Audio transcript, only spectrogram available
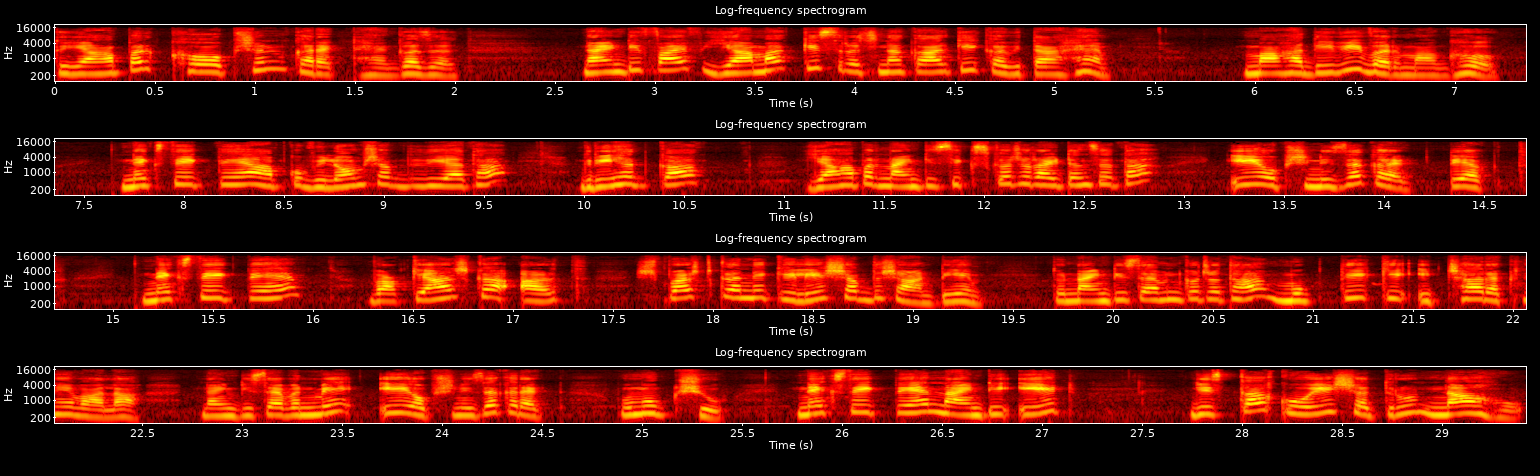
तो यहाँ पर ख ऑप्शन करेक्ट है, गज़ल। नाइन्टी फाइव यामा किस रचनाकार की कविता है? महादेवी वर्मा घ। नेक्स्ट देखते हैं, आपको विलोम शब्द दिया था। गृहद का, यहाँ पर नाइन्टी सिक्स का जो राइट आंसर था A option is the correct त्यक्त नेक्स्ट देखते हैं, वाक्यांश का अर्थ, स्पष्ट करने के लिए शब्द शांटिए तो 97 का जो था, मुक्ति की इच्छा रखने वाला। 97 में A option is the correct मुमुक्षु। नेक्स्ट देखते हैं 98 जिसका कोई शत्रु ना हो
